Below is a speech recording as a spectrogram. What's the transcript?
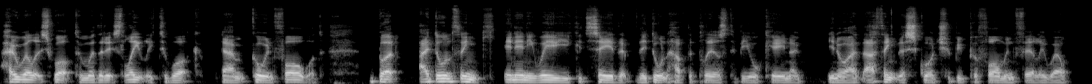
how well it's worked and whether it's likely to work um, going forward. But I don't think in any way you could say that they don't have the players to be okay now. You know, I, I think this squad should be performing fairly well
